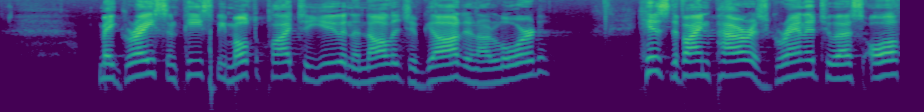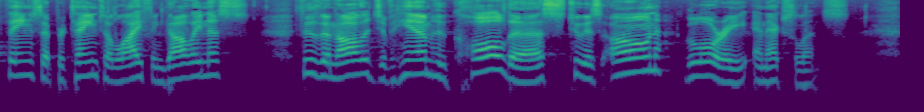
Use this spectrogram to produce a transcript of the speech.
May grace and peace be multiplied to you in the knowledge of God and our Lord. His divine power has granted to us all things that pertain to life and godliness through the knowledge of Him who called us to His own glory and excellence,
